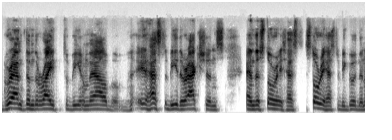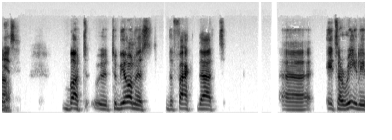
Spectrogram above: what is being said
grant them the right to be on the album. It has to be their actions, and the story has story has to be good enough. Yes. But uh, to be honest, the fact that uh, it's a really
